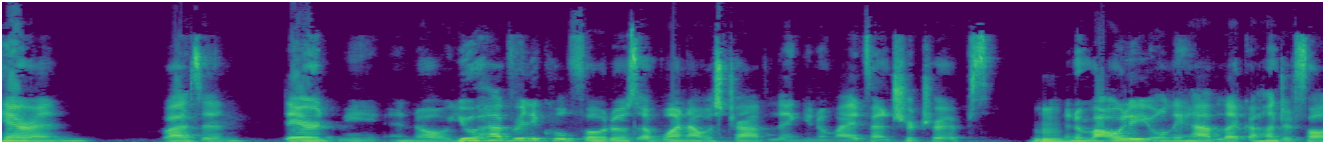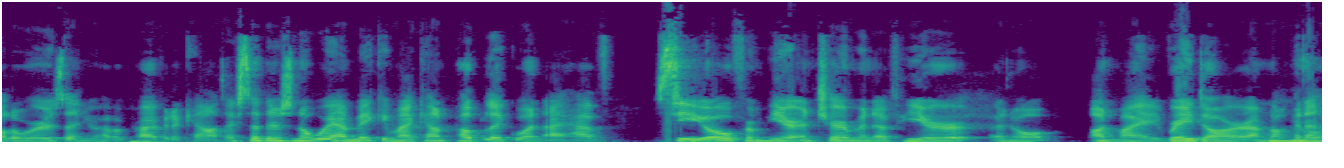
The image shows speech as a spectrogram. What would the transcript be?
Karen Wazen dared me, and no, you have really cool photos of when I was traveling. You know, my adventure trips. Mm. And in Maoli, you only have like hundred followers, and you have a private account. I said, "There's no way I'm making my account public when I have CEO from here and chairman of here, you know, on my radar. I'm not going to No.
